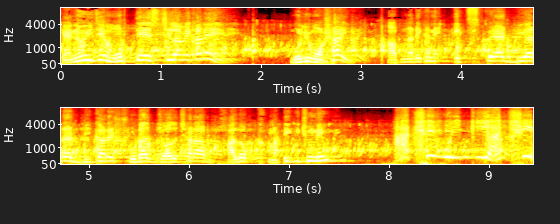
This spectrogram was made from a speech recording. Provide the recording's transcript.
কেনই যে মরতে এসছিলাম এখানে? বলি মশাই আপনার এখানে এক্সপায়ার্ড বিয়ার আর বিকারের সোডার জল ছাড়া ভালো খাঁটি কিছু নেই? আছে বই কি আছে?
